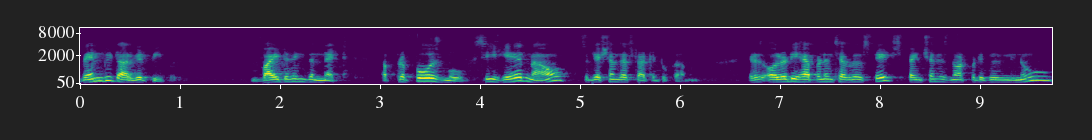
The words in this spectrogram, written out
when we target people. Widening the net, a proposed move. See here now, suggestions have started to come. It has already happened in several states. Pension is not particularly new.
